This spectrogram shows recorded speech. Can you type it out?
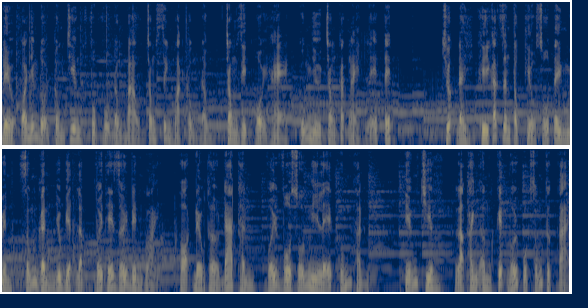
đều có những đội cổng chiêng phục vụ đồng bào trong sinh hoạt cộng đồng, trong dịp hội hè cũng như trong các ngày lễ Tết. Trước đây, khi các dân tộc thiểu số Tây Nguyên sống gần như biệt lập với thế giới bên ngoài, họ đều thờ đa thần với vô số nghi lễ cúng thần. Tiếng chiêng là thanh âm kết nối cuộc sống thực tại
